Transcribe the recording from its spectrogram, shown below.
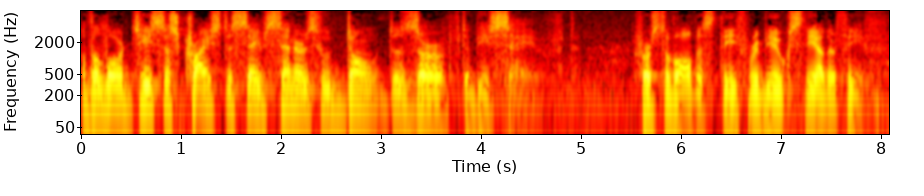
of the Lord Jesus Christ to save sinners who don't deserve to be saved. First of all, this thief rebukes the other thief.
